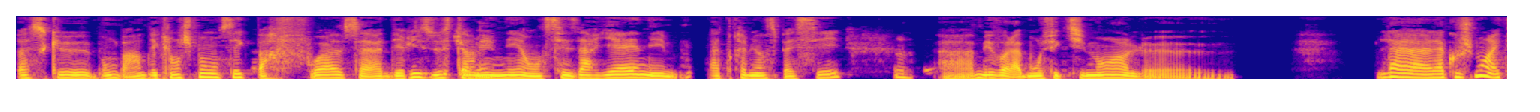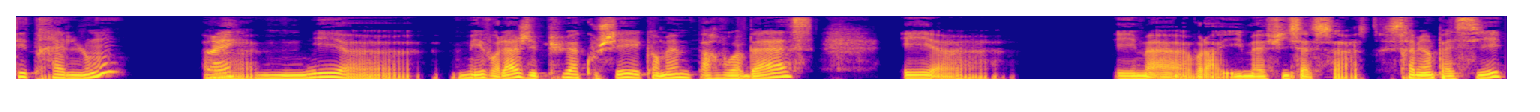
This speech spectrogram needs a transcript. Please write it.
parce que bon bah un déclenchement, on sait que parfois ça a des risques de se terminer en césarienne et pas très bien se passer. Hum. mais voilà, bon effectivement le l'accouchement a été très long. Euh, mais euh, mais voilà, j'ai pu accoucher quand même par voix basse et euh, et ma voilà et ma fille ça ça s'est très bien passé.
